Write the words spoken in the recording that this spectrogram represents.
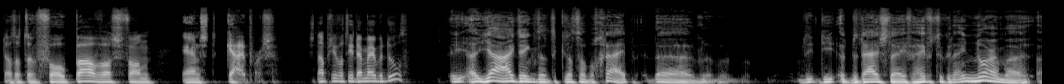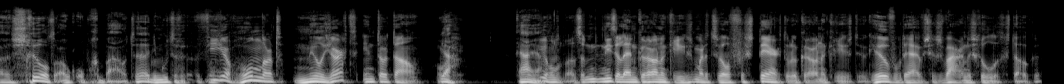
dat het een faux pas was van Ernst Kuipers. Snap je wat hij daarmee bedoelt? Ja, ik denk dat ik dat wel begrijp. De, die, die, het bedrijfsleven heeft natuurlijk een enorme eh, schuld ook opgebouwd. Hè. Die moeten, 400 miljard in totaal. ja, ja, ja. 400, dat is niet alleen de coronacrisis, maar dat is wel versterkt door de coronacrisis natuurlijk. Heel veel bedrijven zijn zwaar in de schulden gestoken.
